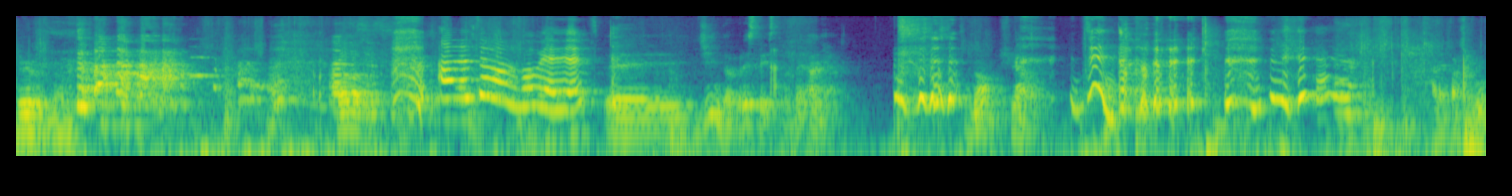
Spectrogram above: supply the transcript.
Śmieszne. No dobra. Ale co mam powiedzieć? Yy, dzień dobry, z tej strony Ania. No, śmiało. Dzień dobry. Ale patrz tu.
